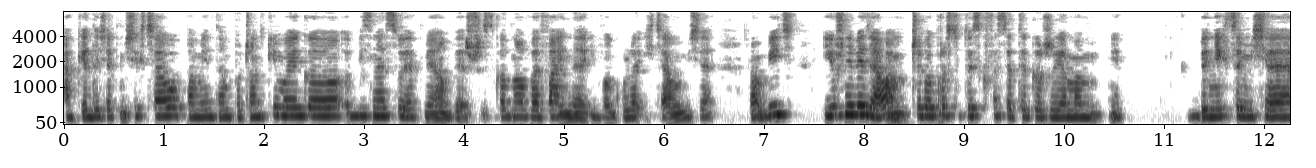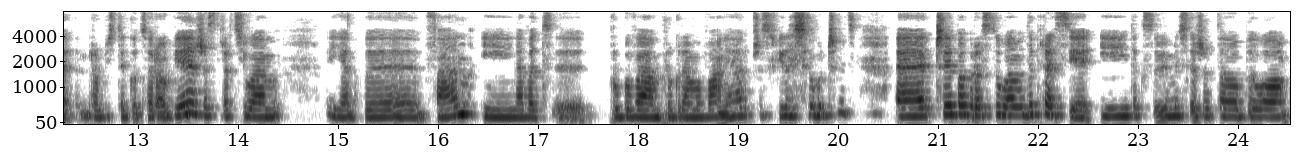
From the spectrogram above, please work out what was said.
A kiedyś jak mi się chciało, pamiętam początki mojego biznesu, jak miałam, wiesz, wszystko nowe, fajne i w ogóle i chciało mi się robić. I już nie wiedziałam, czy po prostu to jest kwestia tego, że ja mam, jakby nie chce mi się robić tego, co robię, że straciłam jakby fan i nawet y, próbowałam programowania przez chwilę się uczyć, e, czy po prostu mam depresję. I tak sobie myślę, że to było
